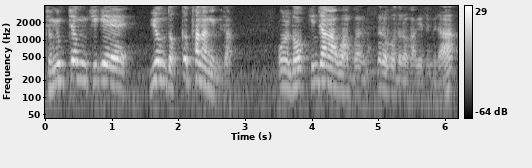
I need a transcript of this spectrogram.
정육점 기계 위험도 끝판왕입니다. 오늘도 긴장하고 한번 썰어 보도록 하겠습니다.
